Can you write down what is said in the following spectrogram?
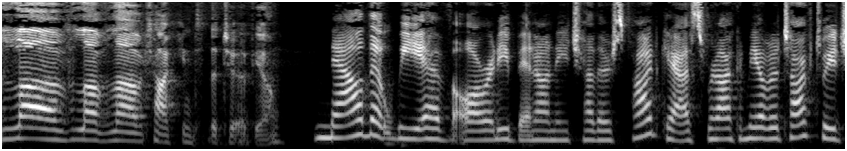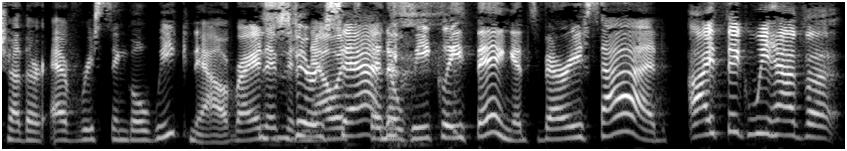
love, love, love talking to the two of you now that we have already been on each other's podcast, we're not going to be able to talk to each other every single week now, right? This if very now sad. it's been a weekly thing. It's very sad. I think we have a,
